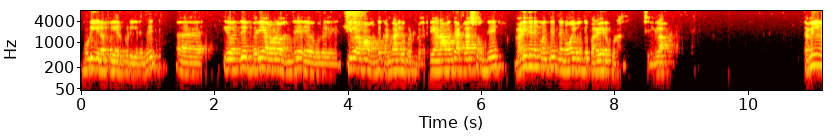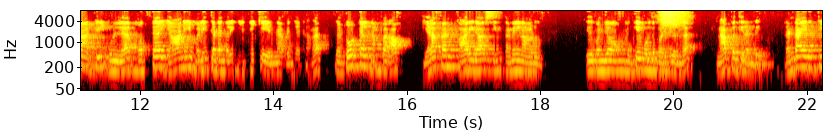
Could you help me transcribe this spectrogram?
முடி இழப்பு ஏற்படுகிறது. இது வந்து பெரிய அளவில் வந்து ஒரு தீவிரமா வந்து கண்காணிக்கப்பட்டு வருது. ஏன்னா வந்து அட்லாஸ்ட் வந்து மனிதனுக்கு வந்து இந்த நோய் வந்து பரவிடக்கூடாது. சரிங்களா? தமிழ்நாட்டில் உள்ள மொத்த யானை வழித்தடங்களின் எண்ணிக்கை என்ன அப்படின்னு கேட்டாங்க? The total number of elephant corridors in Tamil Nadu இது கொஞ்சம் முக்கியம் கொடுத்து படிச்சிருங்க. நாற்பத்தி ரெண்டு ரெண்டாயிரத்தி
